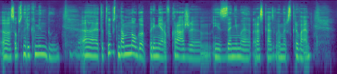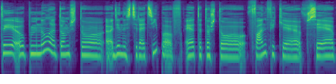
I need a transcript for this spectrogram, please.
э, собственно, рекомендуем да. Э, этот выпуск. Там много примеров кражи из аниме рассказываем и раскрываем. Ты упомянула о том, что один из стереотипов — это то, что фанфики все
